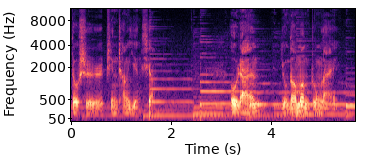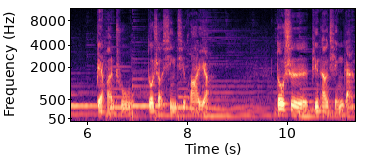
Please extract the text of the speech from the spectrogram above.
都是平常影像，偶然涌到梦中来，变幻出多少新奇花样。都是平常情感，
